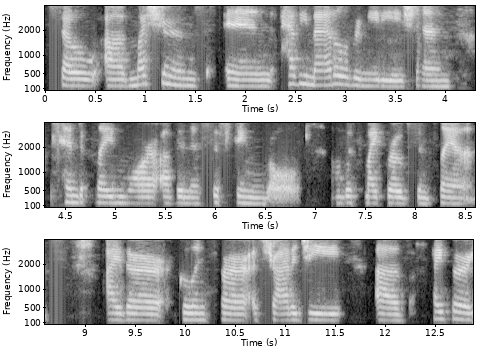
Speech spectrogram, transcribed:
So, uh, mushrooms in heavy metal remediation tend to play more of an assisting role with microbes and plants, either going for a strategy of hyper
